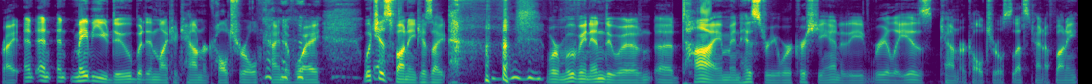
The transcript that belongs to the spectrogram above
right? And, and and maybe you do, but in like a countercultural kind of way, which Yeah. is funny because I we're moving into a, a time in history where Christianity really is countercultural, so that's kind of funny.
